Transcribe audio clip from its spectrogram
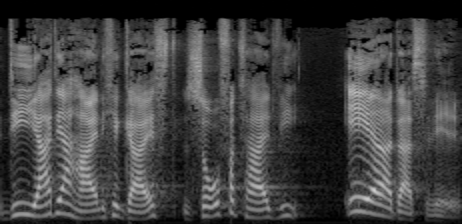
die ja der Heilige Geist so verteilt, wie er das will.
